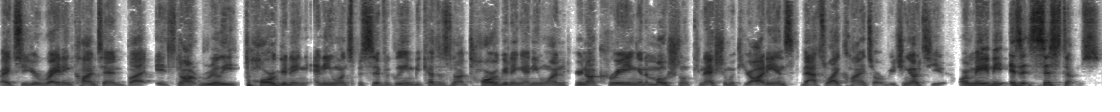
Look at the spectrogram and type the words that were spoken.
right? So you're writing content, but it's not really targeting anyone specifically. And because it's not targeting anyone, you're not creating an emotional connection with your audience. That's why clients are reaching out to you. Or maybe is it systems,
